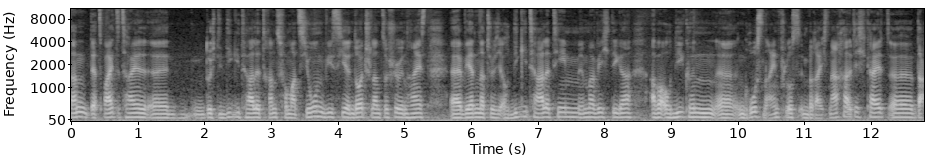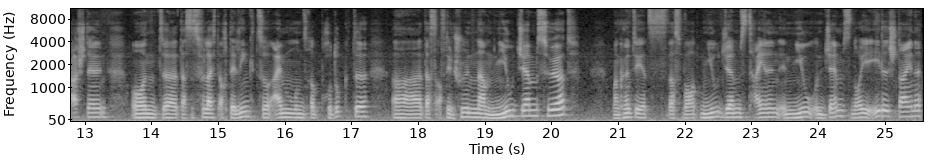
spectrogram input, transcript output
dann der zweite Teil, äh, durch die digitale Transformation, wie es hier in Deutschland so schön heißt, äh, werden natürlich auch digitale Themen immer wichtiger, aber auch die können äh, einen großen Einfluss im Bereich Nachhaltigkeit äh, darstellen. Und das ist vielleicht auch der Link zu einem unserer Produkte, das auf den schönen Namen New Gems hört. Man könnte jetzt das Wort New Gems teilen in New und Gems, neue Edelsteine.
